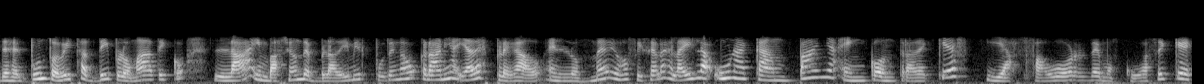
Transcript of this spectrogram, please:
desde el punto de vista diplomático la invasión de Vladimir Putin a Ucrania y ha desplegado en los medios oficiales de la isla una campaña en contra de Kiev y a favor de Moscú. Así que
